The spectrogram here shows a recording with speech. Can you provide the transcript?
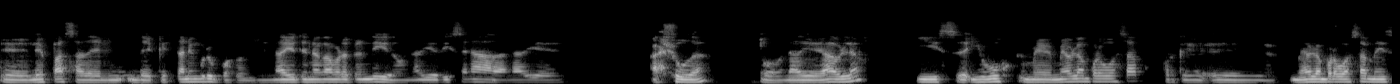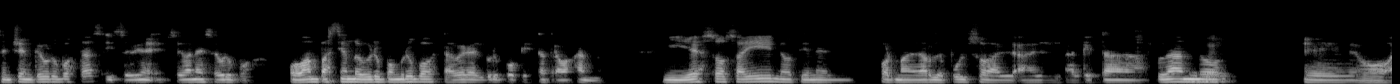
eh, pasa de, de, que están en grupos donde nadie tiene la cámara prendida, nadie dice nada, nadie ayuda o nadie habla y, y me, me, hablan por WhatsApp porque eh, me hablan por WhatsApp, me dicen, che, ¿en qué grupo estás? Y se, viene, se van a ese grupo. O van paseando grupo en grupo hasta ver el grupo que está trabajando. Y esos ahí no tienen forma de darle pulso al, al, al que está ayudando, eh, o,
